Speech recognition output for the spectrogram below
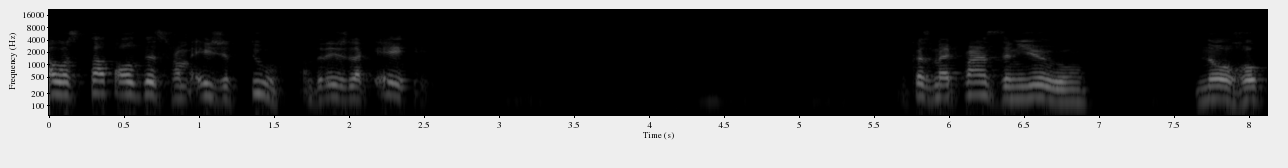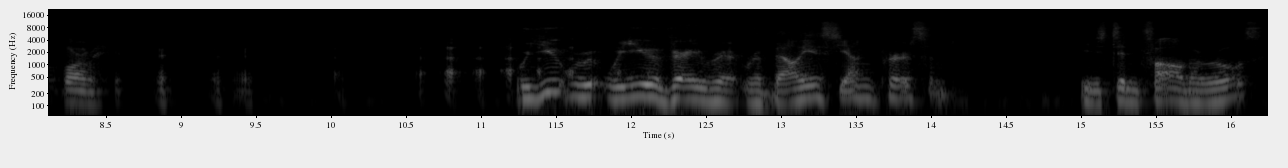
I was taught all this from age of two until age like eight. Because my parents knew no hope for me. Were you were, you a very re- rebellious young person? You just didn't follow the rules.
